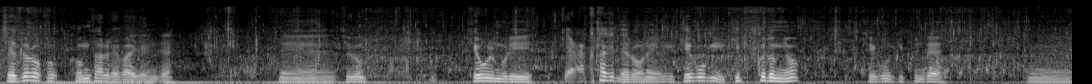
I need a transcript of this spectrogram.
제대로 거- 검사를 해봐야 되는데 네, 지금 개울물이 깨끗하게 내려오네 여기 계곡이 깊거든요 계곡이 깊은데 네,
